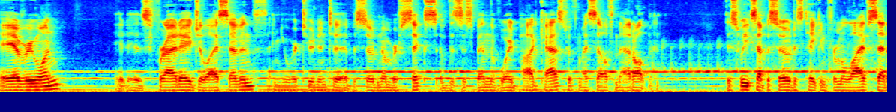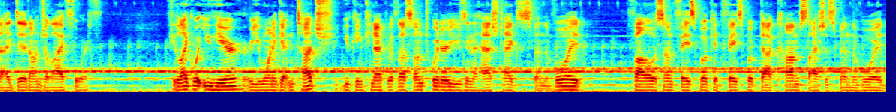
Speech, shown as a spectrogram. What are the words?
Hey everyone, it is Friday, July 7th, and you are tuned into episode number 6 of the Suspend the Void podcast with myself, Matt Altman. This week's episode is taken from a live set I did on July 4th. If you like what you hear or you want to get in touch, you can connect with us on Twitter using the hashtag Suspend the Void, follow us on Facebook at facebook.com slash suspend the void,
